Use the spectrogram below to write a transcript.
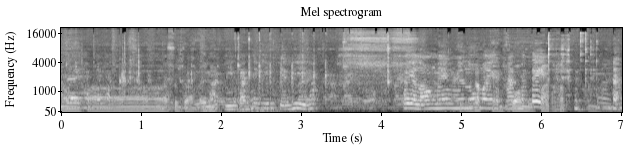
เนาะอ่าสุดยอดเลยนะกินกันให้กินเต็มที่ครับ ถ้าจะลองเมนูครับใหม่แกงผัดคั่วหมะมูเต้าครับ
